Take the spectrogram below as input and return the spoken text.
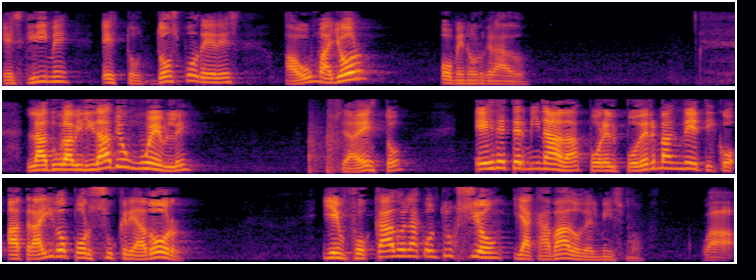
Esgrime estos dos poderes a un mayor o menor grado. La durabilidad de un mueble, o sea, esto, es determinada por el poder magnético atraído por su creador y enfocado en la construcción y acabado del mismo. Wow.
